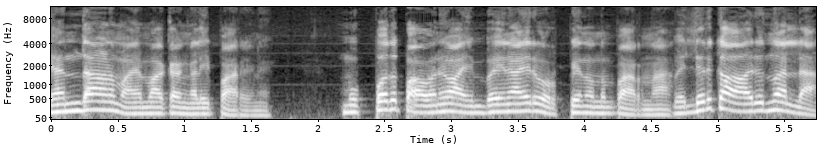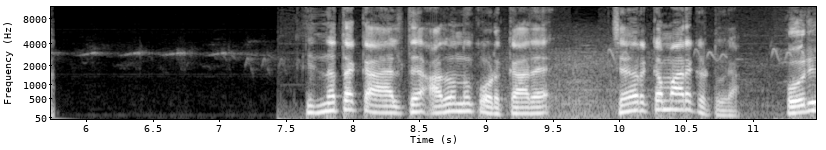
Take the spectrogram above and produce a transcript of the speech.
എന്താണ് മായമാക്ക നിങ്ങൾ ഈ പറയണേ? മുപ്പത് പവനോ അമ്പതിനായിരം ഉറുപ്പ്യെന്നൊന്നും പറഞ്ഞ വലിയൊരു കാര്യമൊന്നും അല്ല ഇന്നത്തെ കാലത്ത് അതൊന്നും കൊടുക്കാതെ ചെറുക്കന്മാരെ കിട്ടൂല. ഒരു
